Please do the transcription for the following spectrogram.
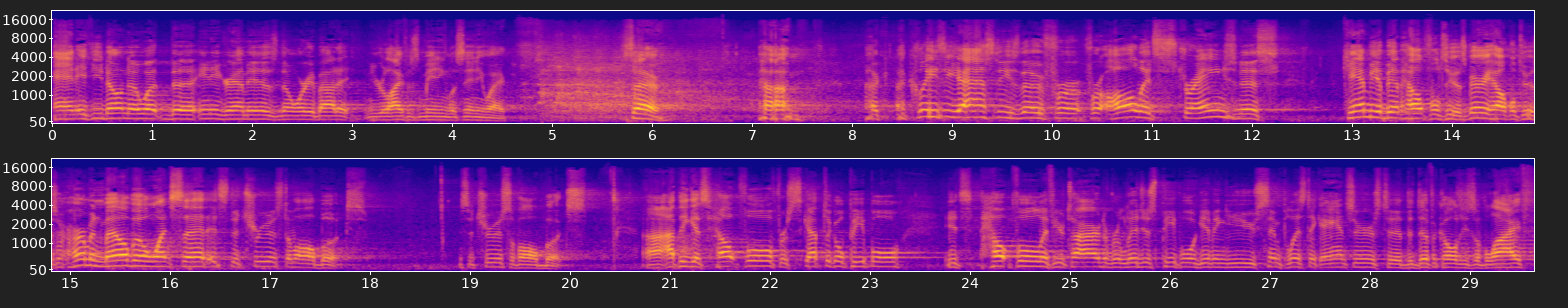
and if you don't know what the Enneagram is, don't worry about it. Your life is meaningless anyway. so, um, Ecclesiastes, though, for, for all its strangeness, can be a bit helpful to us, very helpful to us. Herman Melville once said, It's the truest of all books. It's the truest of all books. Uh, I think it's helpful for skeptical people. It's helpful if you're tired of religious people giving you simplistic answers to the difficulties of life.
